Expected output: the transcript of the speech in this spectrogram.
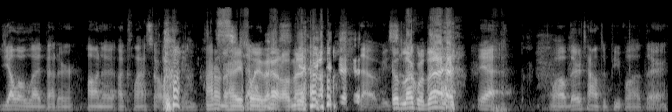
Yellow Ledbetter on a, a classic. I don't know how you That play that on that. That would be Good so luck with that. yeah. Well, they're talented people out there.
